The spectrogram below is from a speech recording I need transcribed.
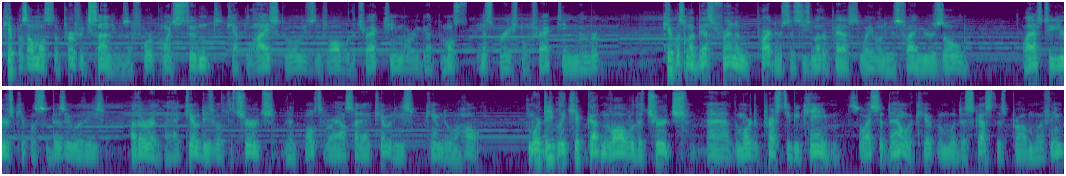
Kip was almost a perfect son. He was a four-point student, Capital High School. He was involved with the track team where he got the most inspirational track team member. Kip was my best friend and partner since his mother passed away when he was five years old. The last two years, Kip was so busy with his other activities with the church that most of our outside activities came to a halt. The more deeply Kip got involved with the church, uh, the more depressed he became. So I sat down with Kip and would discuss this problem with him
